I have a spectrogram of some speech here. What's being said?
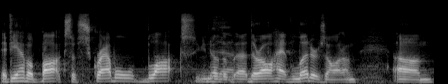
if you have a box of Scrabble blocks, you know, Yeah. the, they all have letters on them. Um,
